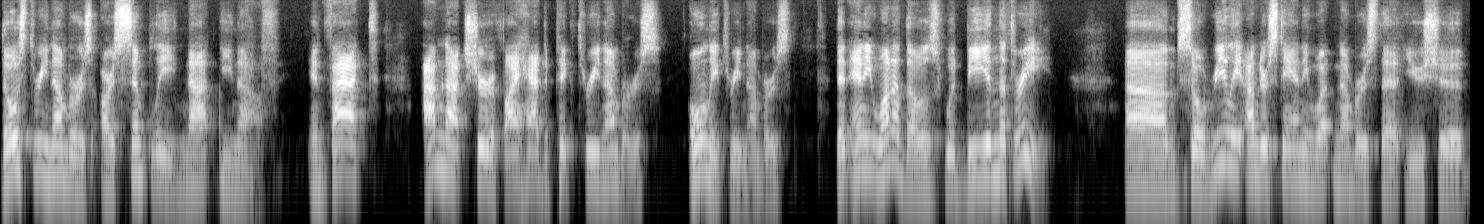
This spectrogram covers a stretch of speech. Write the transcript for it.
Those three numbers are simply not enough. In fact, I'm not sure if I had to pick three numbers only three numbers, that any one of those would be in the three. Um, so really understanding what numbers that you should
